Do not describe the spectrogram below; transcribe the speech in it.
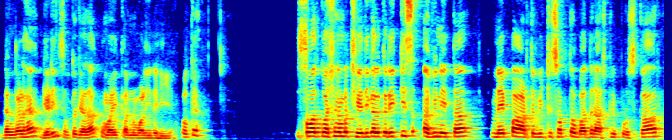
ਦੰਗਲ ਹੈ ਜਿਹੜੀ ਸਭ ਤੋਂ ਜ਼ਿਆਦਾ ਕਮਾਈ ਕਰਨ ਵਾਲੀ ਰਹੀ ਹੈ। ਓਕੇ ਇਸ ਤੋਂ ਬਾਅਦ ਕੁਐਸਚਨ ਨੰਬਰ 6 ਦੀ ਗੱਲ ਕਰੀਏ, ਕਿਸ ਅਭਿਨੇਤਾ ਨੇ ਭਾਰਤ ਵਿੱਚ ਸਭ ਤੋਂ ਵੱਧ ਰਾਸ਼ਟਰੀ ਪੁਰਸਕਾਰ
